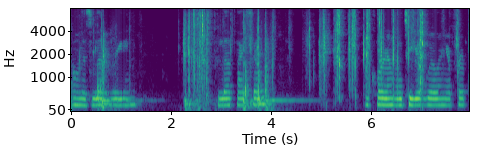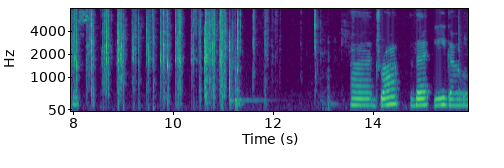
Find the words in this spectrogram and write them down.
On this love reading, love thyself accordingly to your will and your purpose. Uh, drop the ego.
